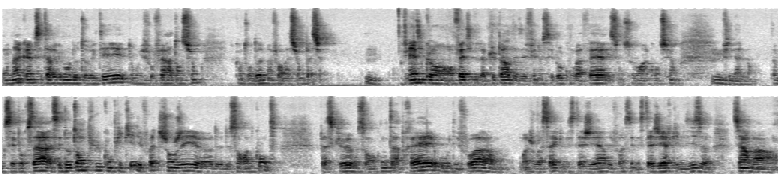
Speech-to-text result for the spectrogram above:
On a quand même cet argument d'autorité dont il faut faire attention quand on donne l'information au patient. Hmm. Même quand, en fait, la plupart des effets nocebo qu'on va faire, ils sont souvent inconscients, hmm. finalement. Donc c'est pour ça, c'est d'autant plus compliqué, des fois, de changer, euh, de, s'en rendre compte. Parce qu'on se rend compte après, ou des fois, moi je vois ça avec mes stagiaires, des fois c'est mes stagiaires qui me disent, tiens, ben,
